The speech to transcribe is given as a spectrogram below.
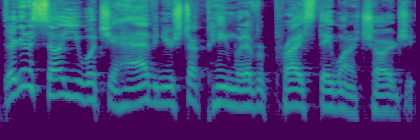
They're going to sell you what you have and you're stuck paying whatever price they want to charge you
